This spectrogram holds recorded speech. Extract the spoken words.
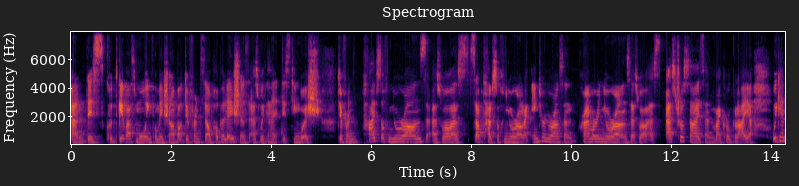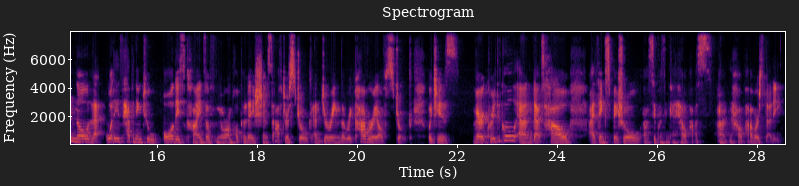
And this could give us more information about different cell populations as we can distinguish different types of neurons as well as subtypes of neuron like interneurons and primary neurons as well as astrocytes and microglia. We can know that what is happening to all these kinds of neuron populations after stroke and during the recovery of stroke, which is very critical. And that's how I think spatial uh, sequencing can help us and help our study.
